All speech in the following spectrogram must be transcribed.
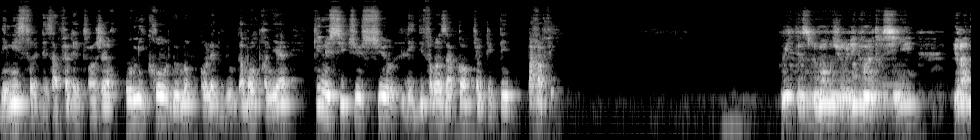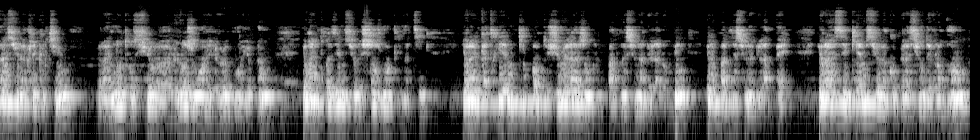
ministre des Affaires étrangères, au micro de nos collègues de Gabon Première, qui nous situe sur les différents accords qui ont été paraffés. Huit instruments juridiques vont être signés. Il y aura un sur l'agriculture, il y aura un autre sur le logement et le développement urbain, il y aura un troisième sur le changement climatique, il y aura un quatrième qui porte jumelage entre le Pacte national de la paix et le Pacte national de la paix. Il y aura un cinquième sur la coopération développement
